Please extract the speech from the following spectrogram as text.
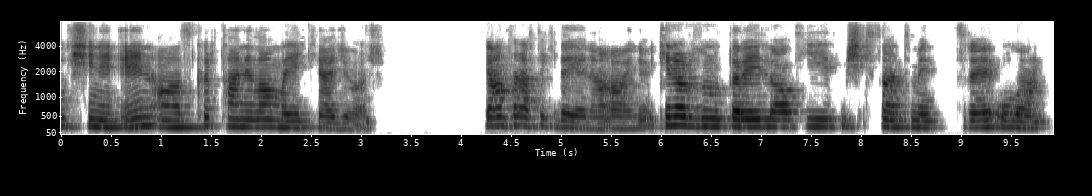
Bu kişinin en az 40 tane lambaya ihtiyacı var. Yan taraftaki de yine aynı. Kenar uzunlukları 56-72 santimetre olan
